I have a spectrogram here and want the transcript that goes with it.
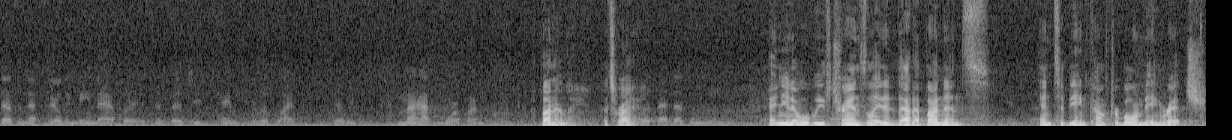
doesn't necessarily mean that but it is that Jesus came to he looks like there we might have more abundantly. Abundantly. That's right. But that doesn't mean. And you know what? We've translated that abundance into being comfortable and being rich.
